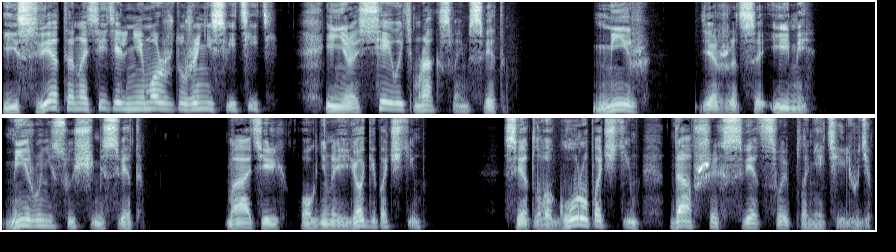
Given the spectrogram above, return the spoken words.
И светоноситель не может уже не светить и не рассеивать мрак своим светом. Мир держится ими, миру несущими свет. Матерь огненной йоги почтим, светлого гуру почтим, давших свет свой планете и людям.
